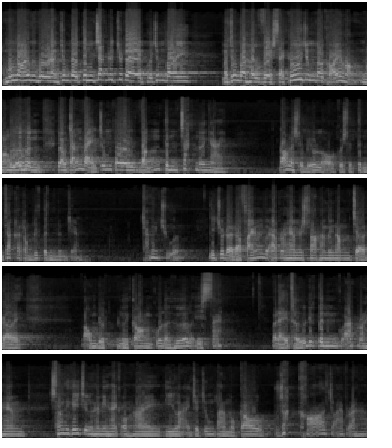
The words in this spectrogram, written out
Muốn nói với vua rằng chúng tôi tin chắc Đức Chúa Trời của chúng tôi mà chúng tôi hầu việc sẽ cứu chúng tôi khỏi ngọn, ngọn lửa hừng. Dầu chẳng vậy chúng tôi vẫn tin chắc nơi Ngài. Đó là sự biểu lộ của sự tin chắc ở trong đức tin đơn giản cảm ơn Chúa. Đức Chúa Trời đã phán với Abraham sau 20 năm chờ đợi và ông được người con của lời hứa là Isaac. Và để thử đức tin của Abraham, sáng thế ký chương 22 câu 2 ghi lại cho chúng ta một câu rất khó cho Abraham.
